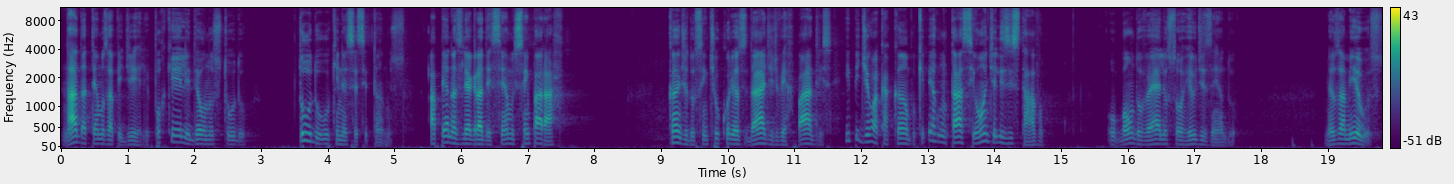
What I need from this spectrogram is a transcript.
Nada temos a pedir-lhe, porque ele deu-nos tudo, tudo o que necessitamos. Apenas lhe agradecemos sem parar. Cândido sentiu curiosidade de ver padres e pediu a Cacambo que perguntasse onde eles estavam. O bom do velho sorriu, dizendo: Meus amigos,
